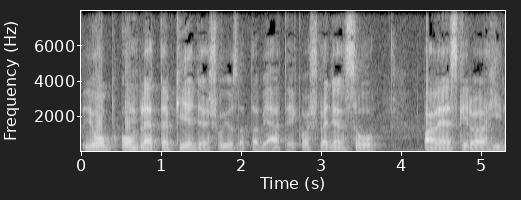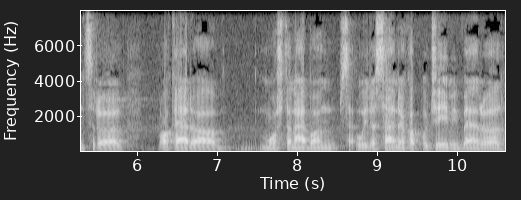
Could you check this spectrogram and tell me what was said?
jobb, komplettebb, kiegyensúlyozottabb játékos. Legyen szó Pavelskiről, Hinzről, akár a mostanában újra szárnya kapott Jamie Benről,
